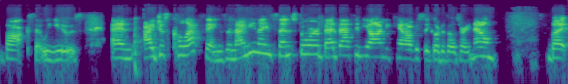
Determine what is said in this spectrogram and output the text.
box that we use and I just collect things. The 99 cent store, Bed Bath and Beyond, you can't obviously go to those right now. But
